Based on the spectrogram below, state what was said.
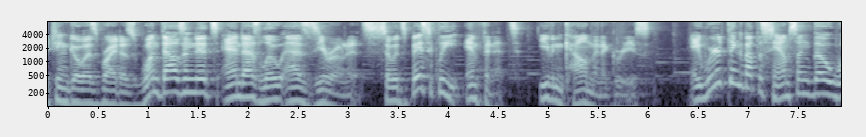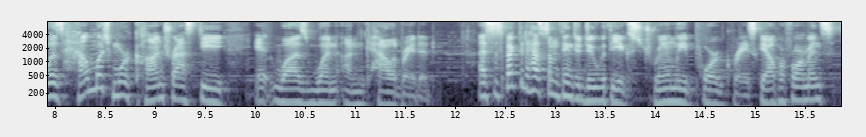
It can go as bright as 1000 nits and as low as 0 nits, so it's basically infinite. Even Calman agrees. A weird thing about the Samsung though was how much more contrasty it was when uncalibrated. I suspect it has something to do with the extremely poor grayscale performance,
